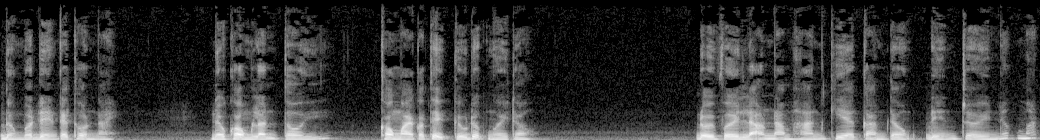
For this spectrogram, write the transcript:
Đừng có đến cái thôn này, nếu không lần tới, không ai có thể cứu được người đâu. Đối với lão nam hán kia cảm động đến rơi nước mắt,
